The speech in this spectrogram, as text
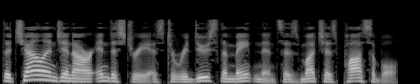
The challenge in our industry is to reduce the maintenance as much as possible,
